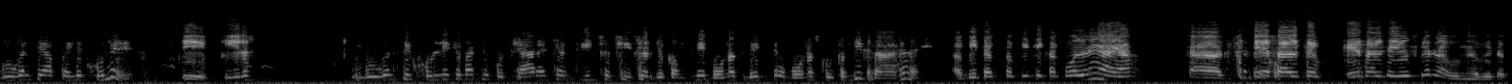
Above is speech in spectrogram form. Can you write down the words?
गूगल पे आप पहले खोले। फिर? गूगल पे खोलने के बाद देखो चार हज़ार तीन सौ छियासठ जो कंपनी बोनस देखते हैं वो बोनस कूपन दिख रहा है। अभी तक तो किसी का कॉल नहीं आया। छह साल से छह साल से यूज़ कर रहा हूँ मैं अभी तक।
